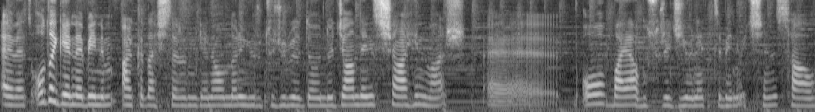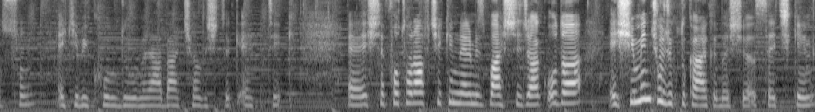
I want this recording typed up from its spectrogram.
Evet o da gene benim arkadaşlarım gene onların yürütücülüğe döndü. Can Deniz Şahin var. Ee, o bayağı bu süreci yönetti benim için sağ olsun. Ekibi kurdu beraber çalıştık ettik. Ee, işte fotoğraf çekimlerimiz başlayacak. O da eşimin çocukluk arkadaşı Seçkin.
